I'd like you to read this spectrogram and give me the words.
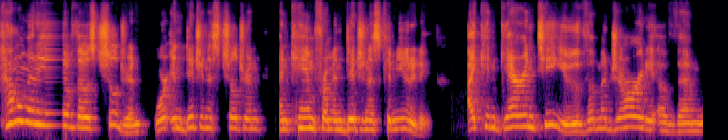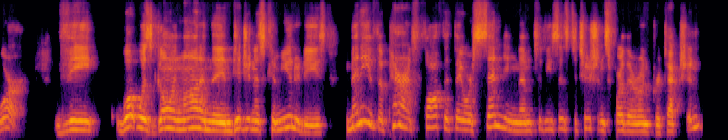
How many of those children were indigenous children and came from indigenous community? I can guarantee you the majority of them were the what was going on in the indigenous communities, many of the parents thought that they were sending them to these institutions for their own protection.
